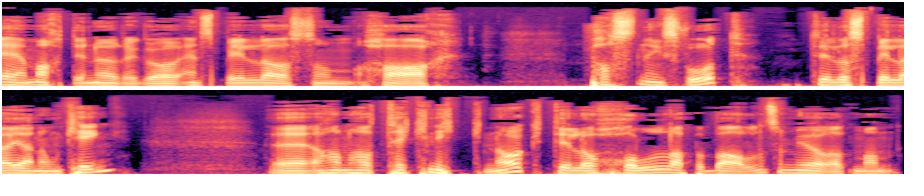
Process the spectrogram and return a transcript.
er Martin Ødegaard en spiller som har pasningsfot til å spille gjennom King. Eh, han har teknikk nok til å holde på ballen, som gjør at man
